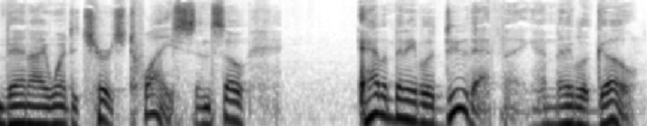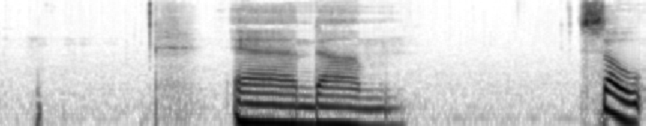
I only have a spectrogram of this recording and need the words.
then I went to church twice, and so haven't been able to do that thing. I haven't been able to go. And um, so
